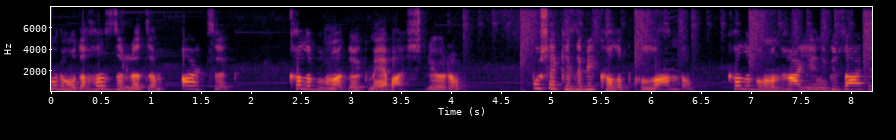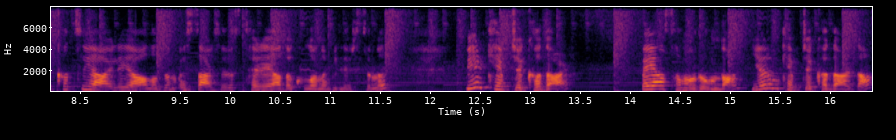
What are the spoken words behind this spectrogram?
Hamurumu da hazırladım. Artık kalıbıma dökmeye başlıyorum. Bu şekilde bir kalıp kullandım. Kalıbımın her yerini güzelce katı yağ ile yağladım. İsterseniz tereyağı da kullanabilirsiniz. Bir kepçe kadar beyaz hamurumdan, yarım kepçe kadar da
